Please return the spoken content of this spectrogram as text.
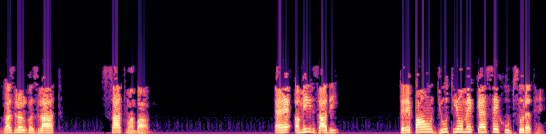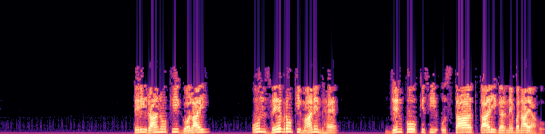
غزل الغزلات ساتواں باب۔ اے امیر زادی، تیرے پاؤں جوتیوں میں کیسے خوبصورت ہیں۔ تیری رانوں کی گولائی ان زیوروں کی مانند ہے جن کو کسی استاد کاریگر نے بنایا ہو۔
